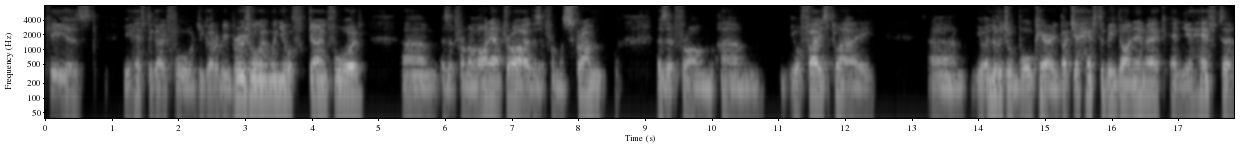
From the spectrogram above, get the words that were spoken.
key is you have to go forward. You've got to be brutal and when you're going forward. Um, is it from a line out drive? Is it from a scrum? Is it from um, your phase play? Um, your individual ball carry, but you have to be dynamic and you have to,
